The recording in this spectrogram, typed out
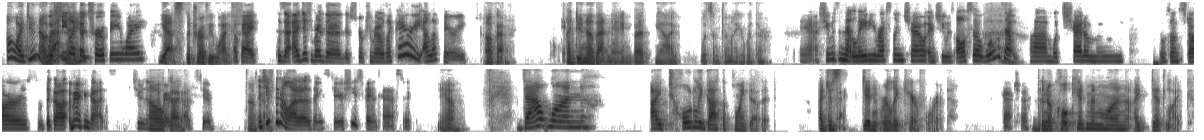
Oh, I do know. Was she name. like a trophy wife? Yes, the trophy wife. Okay, because I, I, just read the, the description, but I was like, Perry. I love Perry. Okay. I do know that name, but yeah, I wasn't familiar with her. Yeah, she was in that lady wrestling show, and she was also what was that um with Shadow Moon? It was on Starz, the God American Gods. She was in oh, American okay. Gods too, okay. and she's been in a lot of other things too. She's fantastic. Yeah, that one, I totally got the point of it. I just okay. didn't really care for it. Gotcha. The Nicole Kidman one, I did like.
